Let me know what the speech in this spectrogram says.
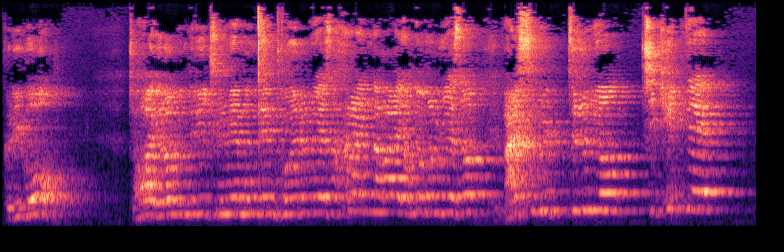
그리고 저와 여러분들이 주님의 몸된 교회를 위해서 하나님 나라 영광을 위해서 말씀을 들으며 지킬 때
